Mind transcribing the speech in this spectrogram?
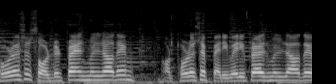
थोड़े से सॉल्टेड फ्राइज मिल जाते और थोड़े से पेरी पेरी फ्राइज मिल जाते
